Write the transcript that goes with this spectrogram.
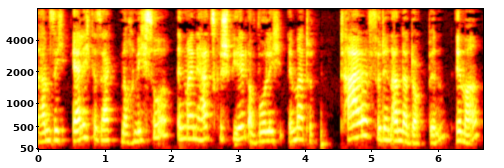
haben sich ehrlich gesagt noch nicht so in mein Herz gespielt, obwohl ich immer total für den Underdog bin, immer.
